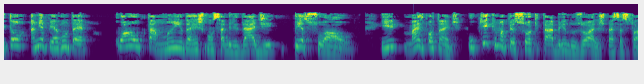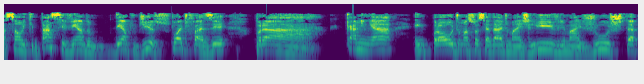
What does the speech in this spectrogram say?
Então, a minha pergunta é, qual o tamanho da responsabilidade pessoal e, mais importante, o que que uma pessoa que está abrindo os olhos para essa situação e que está se vendo dentro disso pode fazer para caminhar em prol de uma sociedade mais livre, mais justa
